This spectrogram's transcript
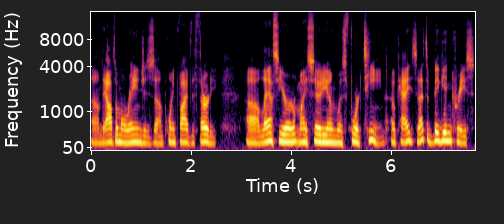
Um, the optimal range is um, 0.5 to 30. Uh, last year, my sodium was 14. Okay, so that's a big increase.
